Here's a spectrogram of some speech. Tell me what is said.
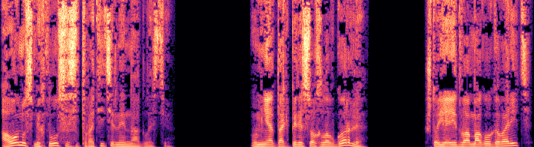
а он усмехнулся с отвратительной наглостью. «У меня так пересохло в горле, что я едва могу говорить».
